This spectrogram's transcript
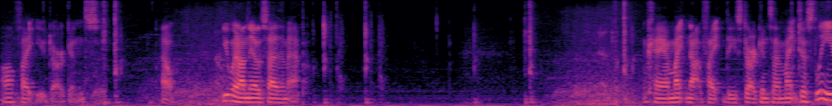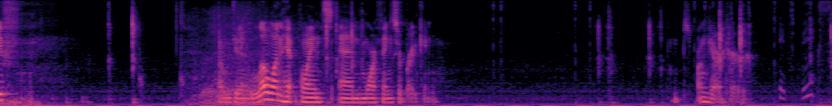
I'll fight you, Dargans. Oh, you went on the other side of the map. Okay, I might not fight these Dargans. I might just leave. I'm getting low on hit points, and more things are breaking. Oops, wrong character. It's fixed.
